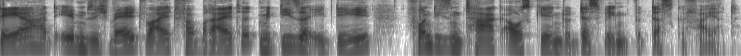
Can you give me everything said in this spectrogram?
der hat eben sich weltweit verbreitet mit dieser Idee von diesem Tag ausgehend. Und deswegen wird das gefeiert.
